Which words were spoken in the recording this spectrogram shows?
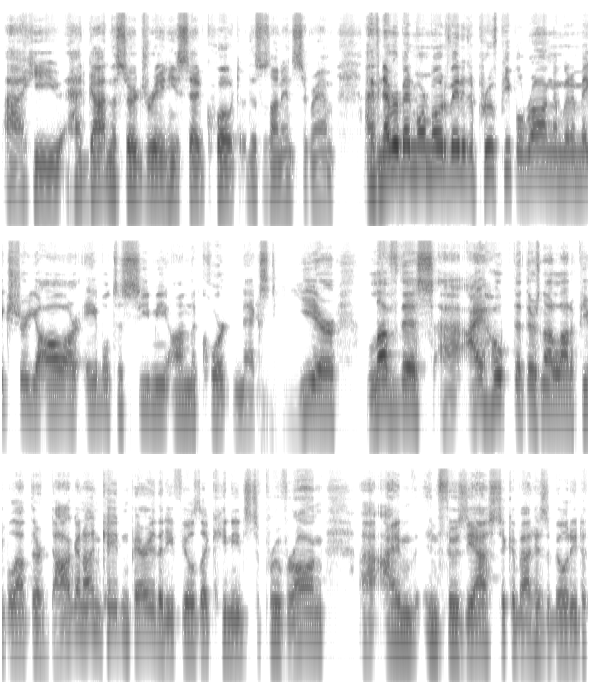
Uh, he had gotten the surgery, and he said, "quote This was on Instagram. I've never been more motivated to prove people wrong. I'm going to make sure you all are able to see me on the court next year. Love this. Uh, I hope that there's not a lot of people out there dogging on Kaden Perry that he feels like he needs to prove wrong. Uh, I'm enthusiastic about his ability to,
